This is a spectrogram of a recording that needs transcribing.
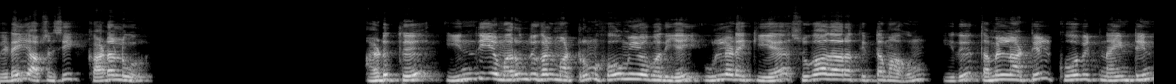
விடை ஆப்ஷன் சி கடலூர். அடுத்து இந்திய மருந்துகள் மற்றும் ஹோமியோபதியை உள்ளடக்கிய சுகாதார திட்டமாகும். இது தமிழ்நாட்டில் கோவிட் நைன்டீன்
